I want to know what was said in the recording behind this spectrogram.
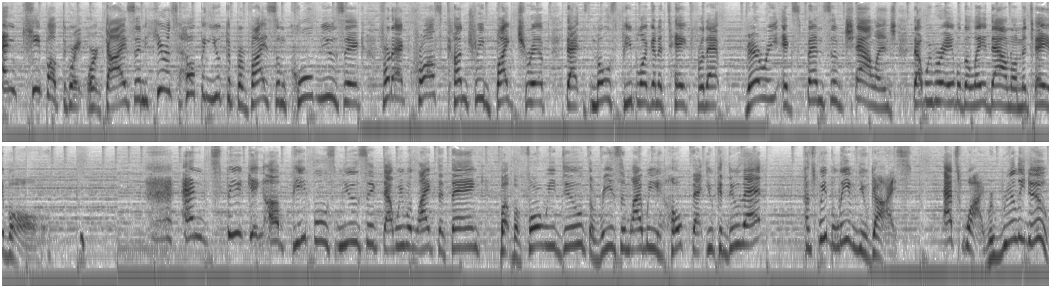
And keep up the great work, guys. And here's hoping you can provide some cool music for that cross country bike trip that most people are going to take for that very expensive challenge that we were able to lay down on the table. and speaking of people's music that we would like to thank, but before we do, the reason why we hope that you can do that, because we believe in you guys. That's why, we really do.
